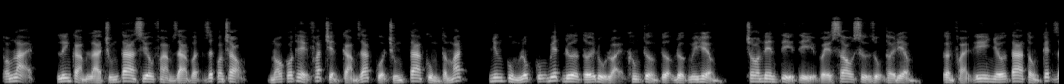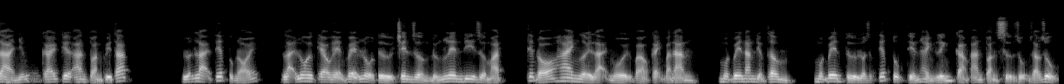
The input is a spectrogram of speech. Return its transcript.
Tóm lại, linh cảm là chúng ta siêu phàm giả vật rất quan trọng nó có thể phát triển cảm giác của chúng ta cùng tầm mắt, nhưng cùng lúc cũng biết đưa tới đủ loại không tưởng tượng được nguy hiểm, cho nên tỉ tỉ về sau sử dụng thời điểm, cần phải ghi nhớ ta tổng kết ra những cái kia an toàn quy tắc. Luận lại tiếp tục nói, lại lôi kéo hệ vệ lộ từ trên giường đứng lên đi rửa mặt, tiếp đó hai người lại ngồi vào cạnh bàn ăn, một bên ăn điểm tâm, một bên từ luật tiếp tục tiến hành linh cảm an toàn sử dụng giáo dục.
